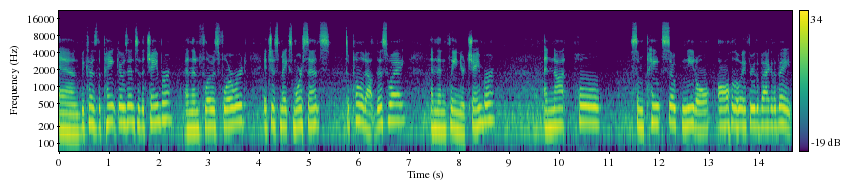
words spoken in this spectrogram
and because the paint goes into the chamber and then flows forward, it just makes more sense to pull it out this way and then clean your chamber and not pull some paint soaked needle all the way through the back of the bait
